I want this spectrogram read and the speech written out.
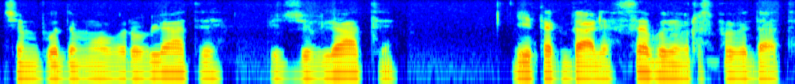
чим будемо виробляти, підживляти і так далі. Все будемо розповідати.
